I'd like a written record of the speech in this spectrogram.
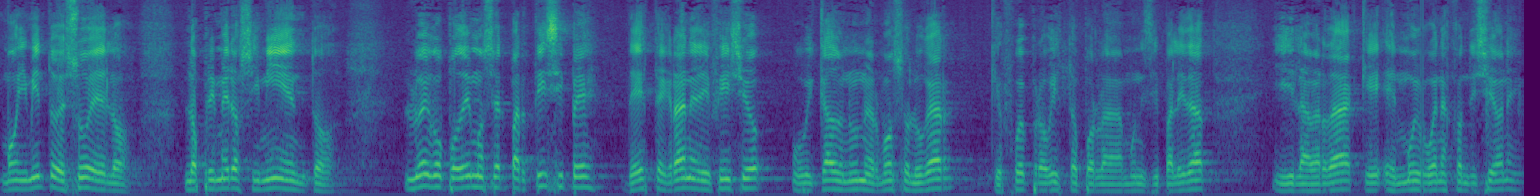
movimientos de suelo, los primeros cimientos, luego podemos ser partícipes de este gran edificio ubicado en un hermoso lugar que fue provisto por la municipalidad y la verdad que en muy buenas condiciones.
